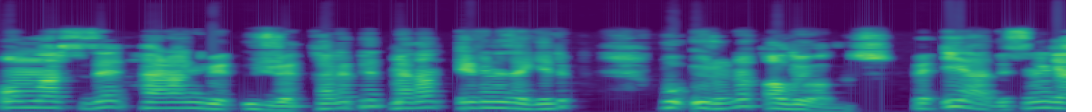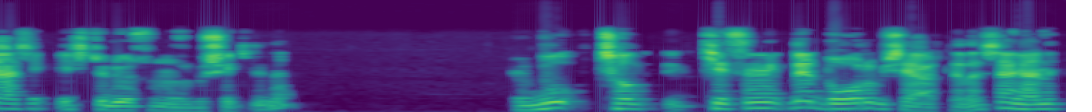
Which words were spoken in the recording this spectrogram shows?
Onlar size herhangi bir ücret talep etmeden evinize gelip bu ürünü alıyorlar ve iadesini gerçekleştiriyorsunuz bu şekilde. Bu kesinlikle doğru bir şey arkadaşlar. Yani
